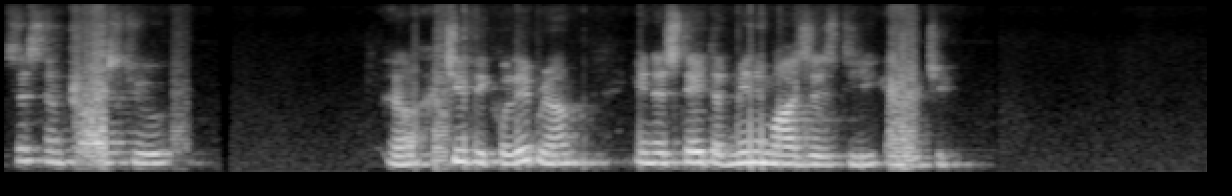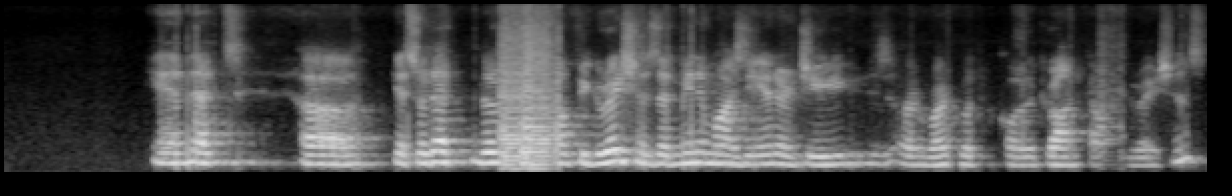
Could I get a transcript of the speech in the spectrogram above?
system tries to uh, achieve equilibrium in a state that minimizes the energy. And that, uh, yeah, so that those configurations that minimize the energy are what we call the ground configurations.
